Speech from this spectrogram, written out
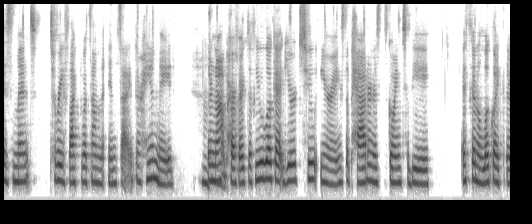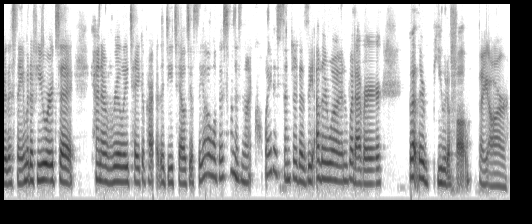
is meant to reflect what's on the inside. They're handmade. Mm-hmm. They're not perfect. If you look at your two earrings, the pattern is going to be it's going to look like they're the same. But if you were to kind of really take apart the details, you'll see, oh, well, this one is not quite as centered as the other one, whatever. But they're beautiful. They are.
